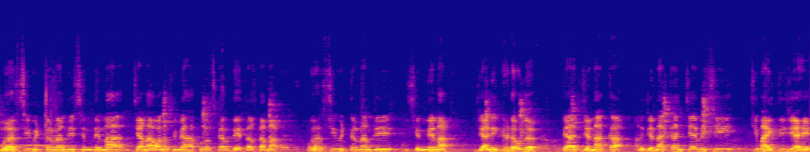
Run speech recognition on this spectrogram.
महर्षी विठ्ठलरामजी शिंदेनाच्या नावानं तुम्ही हा पुरस्कार देत असताना महर्षी विठ्ठलरामजी शिंदेना ज्यांनी घडवलं त्या जनाका आणि जनाकांच्या विषयीची माहिती जी आहे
